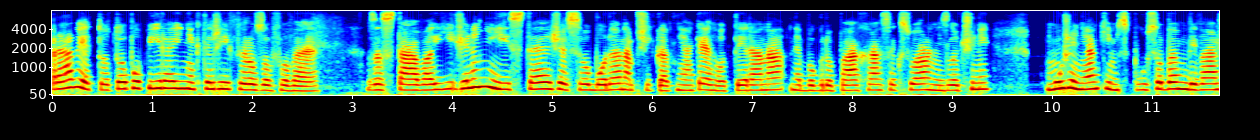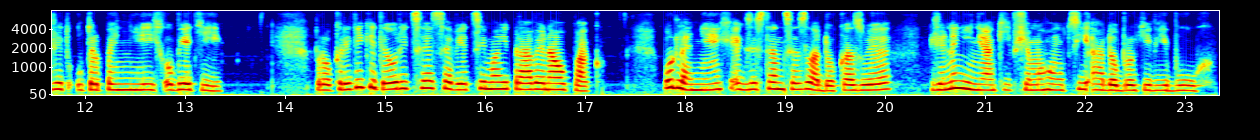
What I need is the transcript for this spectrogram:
Právě toto popírají někteří filozofové. Zastávají, že není jisté, že svoboda například nějakého tyrana nebo kdo páchá sexuální zločiny může nějakým způsobem vyvážit utrpení jejich obětí. Pro kritiky teorice se věci mají právě naopak. Podle nich existence zla dokazuje, že není nějaký všemohoucí a dobrotivý Bůh.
